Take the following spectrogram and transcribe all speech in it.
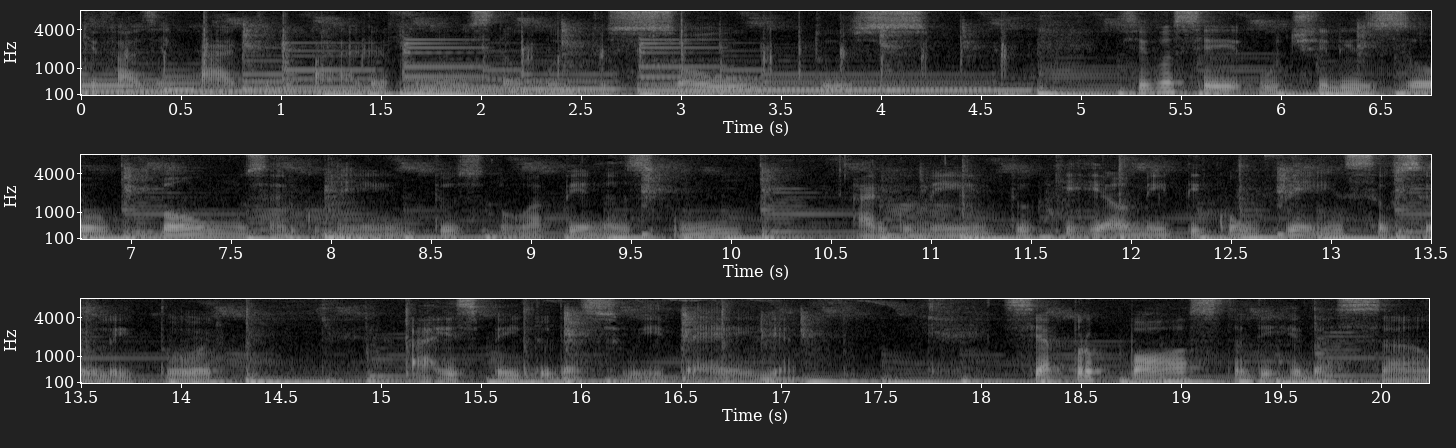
que fazem parte do parágrafo não estão muito soltos, se você utilizou bons argumentos ou apenas um argumento que realmente convença o seu leitor a respeito da sua ideia se a proposta de redação,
